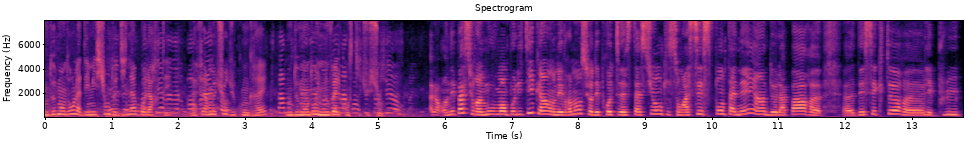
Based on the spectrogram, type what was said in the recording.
Nous demandons la démission de Dina Boluarte, la fermeture du Congrès, nous demandons une nouvelle constitution. Alors, on n'est pas sur un mouvement politique, hein, on est vraiment sur des protestations qui sont assez spontanées hein, de la part euh, des secteurs euh, les plus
